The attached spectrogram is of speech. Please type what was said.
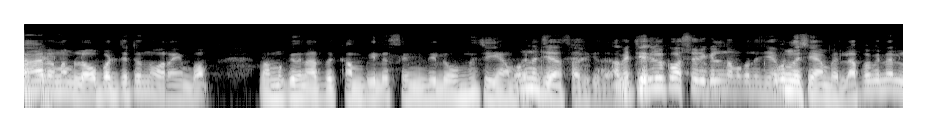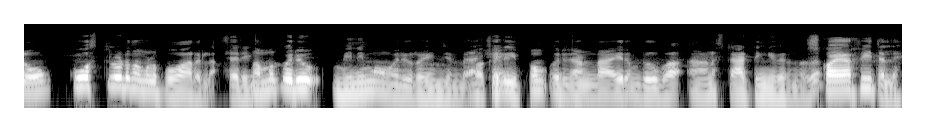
കാരണം ലോ ബഡ്ജറ്റ് എന്ന് പറയുമ്പോൾ നമുക്ക് ഇതിനകത്ത് കമ്പിയിലും സിമെന്റിൽ ഒന്നും ചെയ്യാൻ ഒന്നും ചെയ്യാൻ സാധിക്കില്ല മെറ്റീരിയൽ കോസ്റ്റ് ഒരിക്കലും നമുക്കൊന്നും ചെയ്യാൻ ഒന്നും ചെയ്യാൻ പറ്റില്ല. അപ്പൊ പിന്നെ ലോ കോസ്റ്റിലോട്ട് നമ്മൾ പോകാറില്ല ശരി. നമുക്കൊരു മിനിമം ഒരു റേഞ്ച് ഉണ്ട്. ആക്ച്വലി ഇപ്പം ഒരു രണ്ടായിരം രൂപ ആണ് സ്റ്റാർട്ടിങ് വരുന്നത്. സ്ക്വയർ ഫീറ്റ് അല്ലേ?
